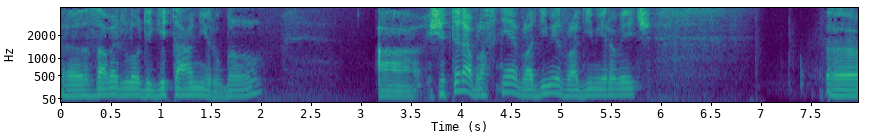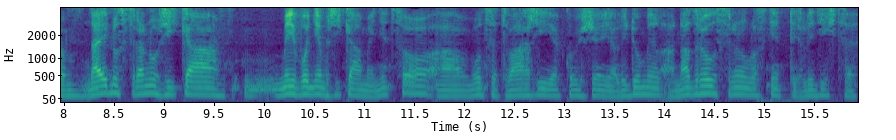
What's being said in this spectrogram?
Eh, zavedlo digitální rubl a že teda vlastně Vladimír Vladimirovič eh, na jednu stranu říká, my o něm říkáme něco a on se tváří jako, že je lidumil a na druhou stranu vlastně ty lidi chce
